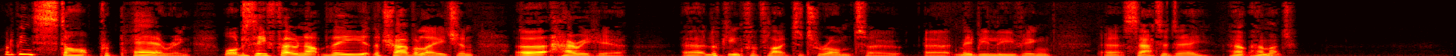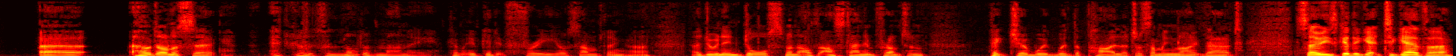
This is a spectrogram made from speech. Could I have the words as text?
What do you mean, start preparing? What, does he phone up the, the travel agent? Uh, Harry here, uh, looking for flight to Toronto, uh, maybe leaving uh, Saturday. How, how much? Uh, hold on a sec. It, it's a lot of money. Can't we get it free or something? I, I do an endorsement. I'll, I'll stand in front and picture with, with the pilot or something like that. So he's going to get together,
